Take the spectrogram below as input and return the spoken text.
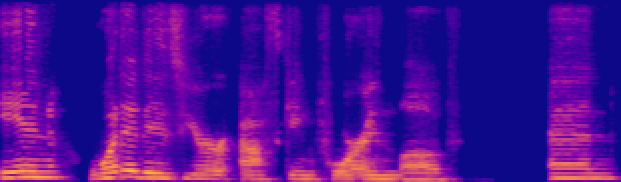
in what it is you're asking for in love and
